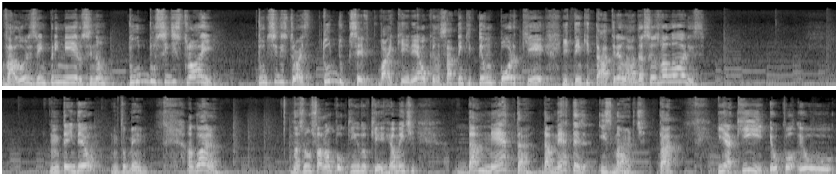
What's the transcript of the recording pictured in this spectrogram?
Valores vem primeiro, senão tudo se destrói tudo se destrói. Tudo que você vai querer alcançar tem que ter um porquê e tem que estar atrelado a seus valores. Entendeu? Muito bem. Agora, nós vamos falar um pouquinho do que? Realmente da meta, da meta Smart, tá? E aqui eu, eu,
